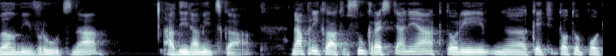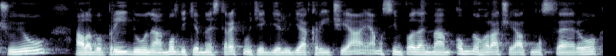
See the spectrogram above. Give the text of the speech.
veľmi vrúcna a dynamická. Napríklad sú kresťania, ktorí keď toto počujú alebo prídu na modlitebné stretnutie, kde ľudia kričia, ja musím povedať, mám o mnoho radšej atmosféru,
